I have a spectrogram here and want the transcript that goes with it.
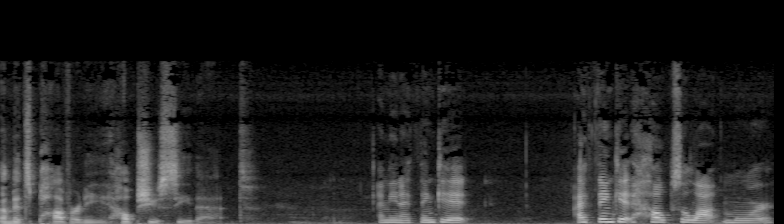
amidst poverty helps you see that? i mean i think it i think it helps a lot more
